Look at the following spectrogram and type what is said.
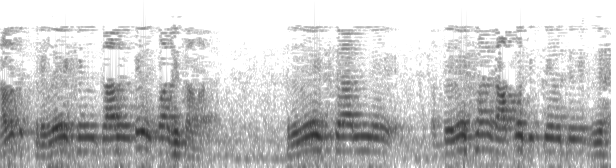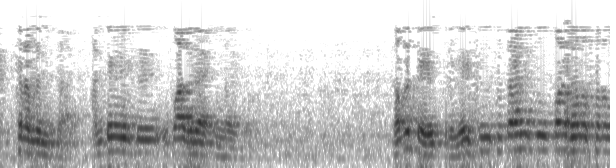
కాబట్టి ప్రవేశించాలంటే ఉపాధి కావాలి. ప్రవేశాన్ని ప్రవేశానికి ఆపోజిట్ ఏమిటి నిష్క్రమించాలి. అంటే ఇది ఉపాధి లేకుండా కాబట్టి ప్రవేశించడానికి ఉపాధి అవసరం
